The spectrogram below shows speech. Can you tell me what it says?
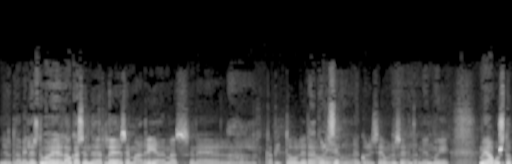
Yo también les tuve la ocasión de verles en Madrid, además, en el Capitol, era. El Coliseo. O, el Coliseo, no sé, también muy, muy a gusto.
